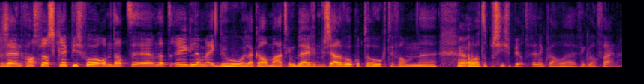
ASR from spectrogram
zijn vast wel scriptjes voor om dat, om dat te regelen. Maar ik doe gewoon lekker handmatig en blijf ik mezelf ook op de hoogte van, ja. wat er precies speelt. Vind ik wel, vind ik wel fijner.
